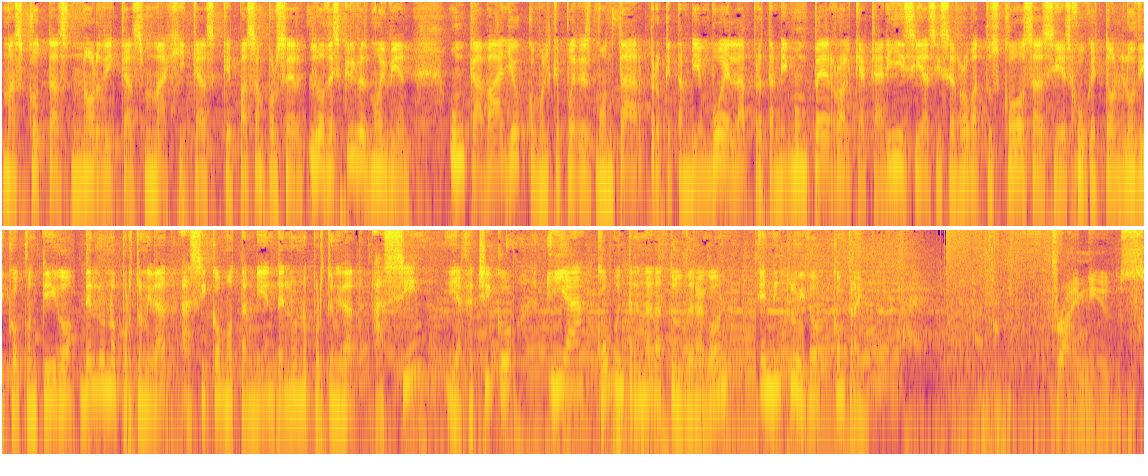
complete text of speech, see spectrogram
mascotas nórdicas mágicas que pasan por ser, lo describes muy bien, un caballo como el que puedes montar, pero que también vuela, pero también un perro al que acaricias y se roba tus cosas y es juguetón lúdico contigo. Una oportunidad, así como también denle una oportunidad a Sin y a Hachiko y a cómo entrenar a tu dragón en incluido con Prime. Prime News.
